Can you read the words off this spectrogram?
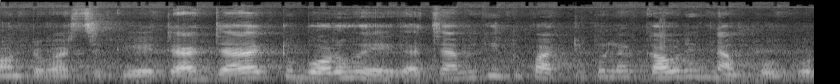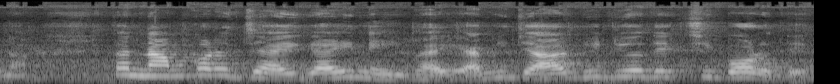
কন্ট্রোভার্সি ক্রিয়েটার যারা একটু বড় হয়ে গেছে, আমি কিন্তু পার্টিকুলার কাউরির নাম করব না। তার নাম করার জায়গাই নেই ভাই। আমি যার ভিডিও দেখছি, বড়দের।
